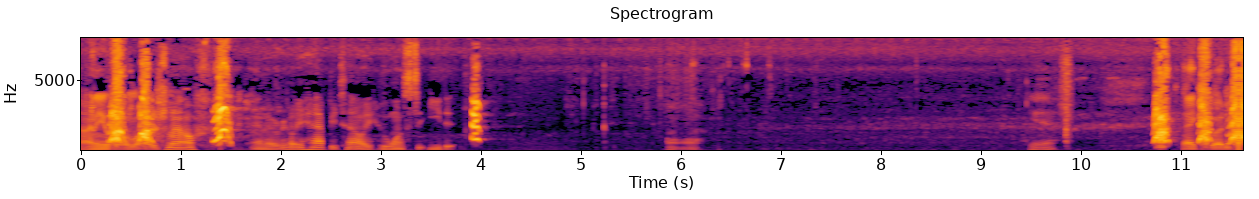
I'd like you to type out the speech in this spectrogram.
Tiny little largemouth and a really happy Tally who wants to eat it. Oh, Yeah. Thank you, buddy.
